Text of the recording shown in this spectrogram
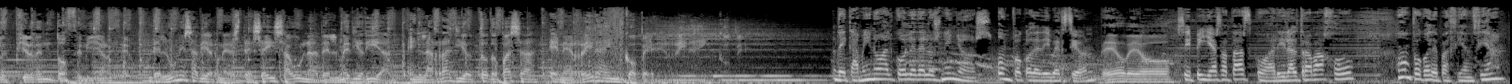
pierden 12 millones de euros. De lunes a viernes, de 6 a 1 del mediodía, en la radio Todo pasa en Herrera en Cope. De camino al cole de los niños, un poco de diversión. Veo, veo. Si pillas atasco al ir al trabajo, un poco de paciencia.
